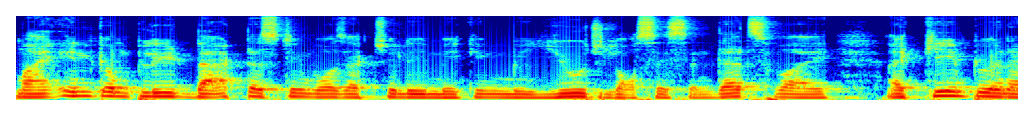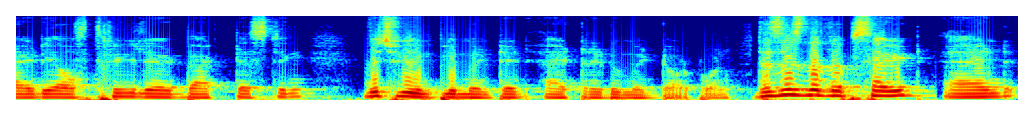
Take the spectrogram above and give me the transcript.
my incomplete backtesting was actually making me huge losses and that's why I came to an idea of three layered backtesting which we implemented at Tradomate.one. This is the website and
